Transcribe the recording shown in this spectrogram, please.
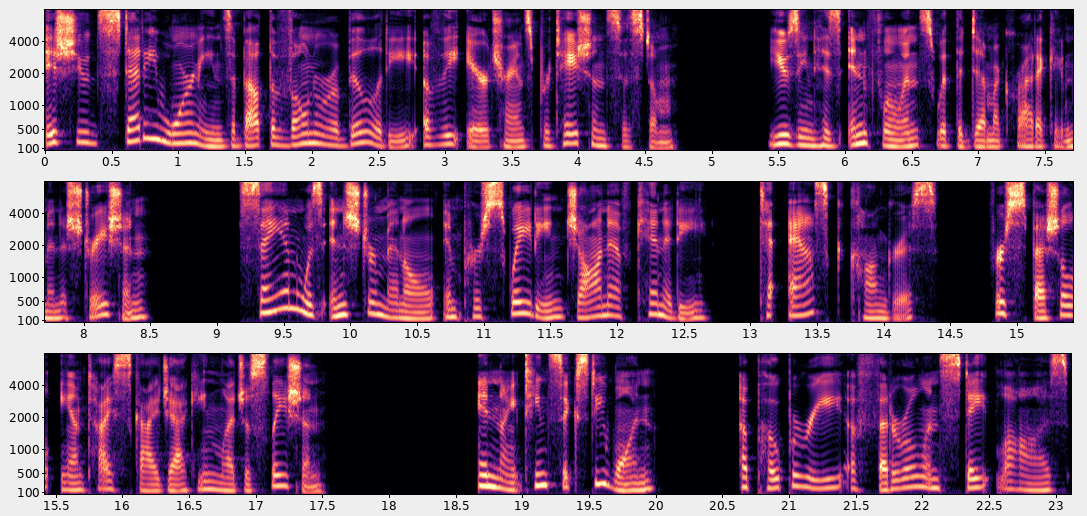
issued steady warnings about the vulnerability of the air transportation system. Using his influence with the Democratic administration, Sayen was instrumental in persuading John F. Kennedy to ask Congress for special anti skyjacking legislation. In 1961, a potpourri of federal and state laws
